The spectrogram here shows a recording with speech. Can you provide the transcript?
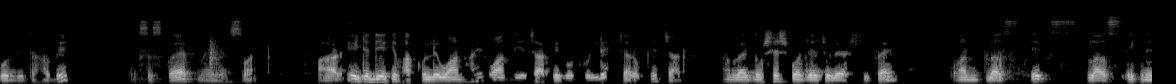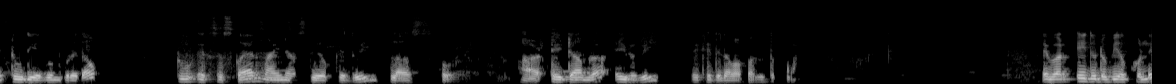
গুণ দিতে হবে এক্স স্কোয়ার মাইনাস ওয়ান আর এইটা দিয়ে কে ভাগ করলে ওয়ান হয় ওয়ান দিয়ে চারকে গুণ করলে চার চারকে চার। আমরা একদম শেষ পর্যায়ে চলে আসছি প্রায়। ওয়ান প্লাস এক্স প্লাস এখানে টু দিয়ে গুণ করে দাও। টু এক্স স্কোয়ার মাইনাস বিয়োগকে দুই প্লাস ফোর আর এইটা আমরা এইভাবেই রেখে দিলাম আপাতত। এবার এই দুটো বিয়োগ করলে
